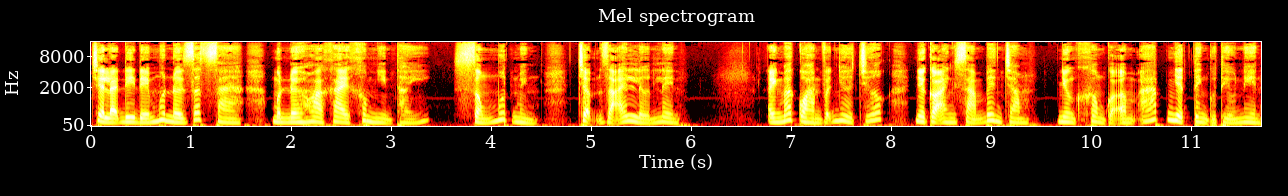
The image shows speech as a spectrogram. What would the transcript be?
chỉ lại đi đến một nơi rất xa, một nơi Hoa Khai không nhìn thấy, sống một mình, chậm rãi lớn lên. Ánh mắt của hắn vẫn như trước, như có ánh sáng bên trong, nhưng không có ấm áp nhiệt tình của thiếu niên.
